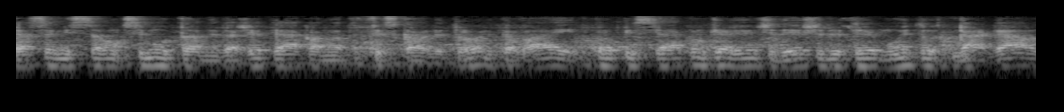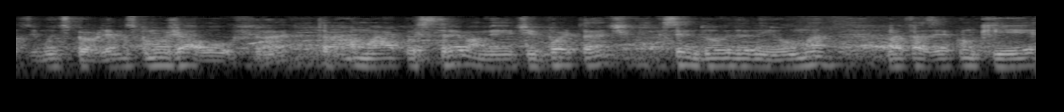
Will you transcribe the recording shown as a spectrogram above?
essa emissão simultânea da GTA com a nota fiscal eletrônica vai propiciar com que a gente deixe de ter muitos gargalos e muitos problemas como já houve. Né? Então é um marco extremamente importante, sem dúvida nenhuma vai fazer com que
